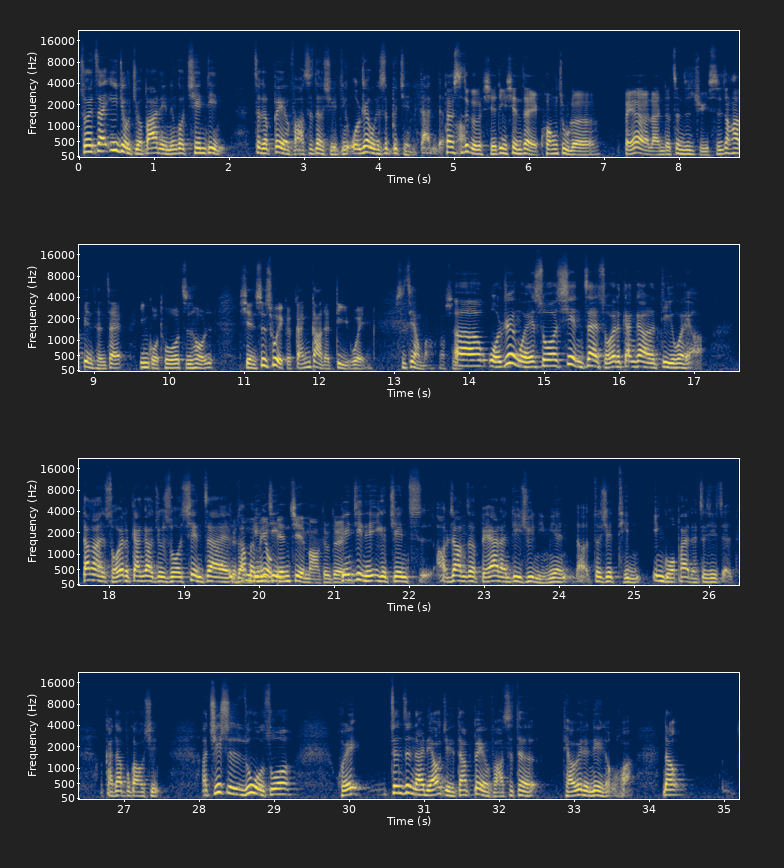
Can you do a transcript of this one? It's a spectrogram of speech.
所以在一九九八年能够签订。这个贝尔法斯特协定，我认为是不简单的。但是这个协定现在也框住了北爱尔兰的政治局势，让它变成在英国脱欧之后，显示出一个尴尬的地位，是这样吗？老师？呃，我认为说现在所谓的尴尬的地位啊，当然所谓的尴尬就是说现在他们没有边界嘛，对不对？边境的一个坚持啊，让这北爱尔兰地区里面的这些挺英国派的这些人感到不高兴啊。其实如果说回。真正来了解他贝尔法斯特条约的内容的话，那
